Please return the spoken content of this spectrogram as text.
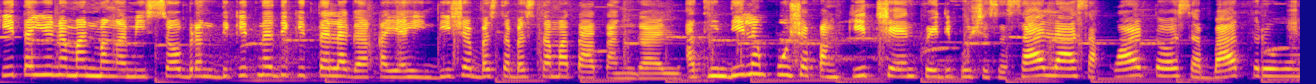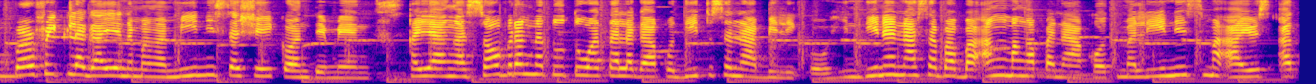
Kita nyo naman mga mi, sobrang dikit na dikit talaga, kaya hindi siya basta-basta matatanggal. At hindi lang po siya pang kitchen, pwede po siya sa sala, sa kwarto, sa bathroom. Perfect lagayan ng mga mini sachet condiments. Kaya nga sobrang natutuwa talaga ako dito sa nabili ko. Hindi na nasa baba ang mga panakot, malinis, maayos at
